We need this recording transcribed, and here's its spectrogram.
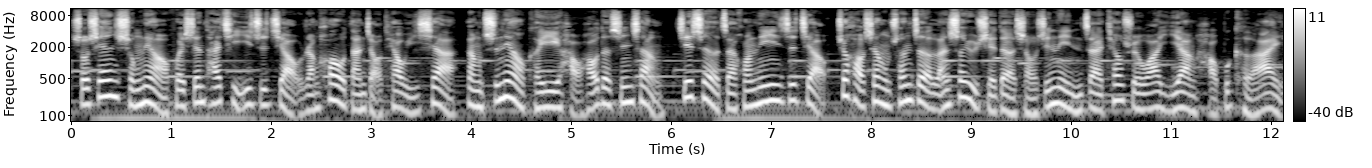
首先，雄鸟会先抬起一只脚，然后单脚跳一下，让雌鸟可以好好的欣赏。接着再换另一只脚，就好像穿着蓝色雨鞋的小精灵在跳水蛙一样，好不可爱。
